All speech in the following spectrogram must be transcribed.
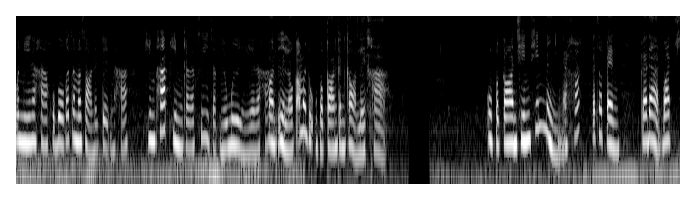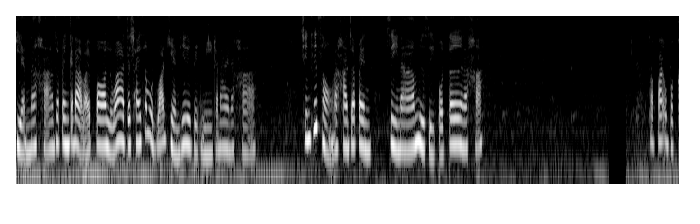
วันนี้นะคะครูโบก็จะมาสอนเด็กๆนะคะ พิมพ์ภาพพิมพ์กาแล็กซี่จากนิ้วมืออย่างนี้เลยนะคะก่อนอื่นเราก็มาดูอุปกรณ์กันก่อนเลยค่ะ อุปกรณ์ชิ้นที่หนึ่งนะคะ ก็จะเป็นกระดาษวาดเขียนนะคะ จะเป็นกระดาษร้อยปอนหรือว่าจะใช้สมุดวาดเขียนที่เด็กๆมีก็ได้นะคะ ชิ้นที่สองนะคะจะเป็นสีน้ำหรือสีโปสเตอร์นะคะ ต่อไปอุปก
